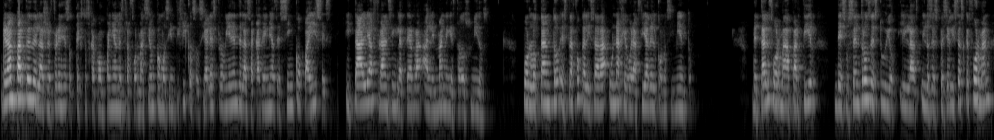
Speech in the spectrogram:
Gran parte de las referencias o textos que acompañan nuestra formación como científicos sociales provienen de las academias de cinco países, Italia, Francia, Inglaterra, Alemania y Estados Unidos. Por lo tanto, está focalizada una geografía del conocimiento. De tal forma, a partir de sus centros de estudio y, los especialistas que forman,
